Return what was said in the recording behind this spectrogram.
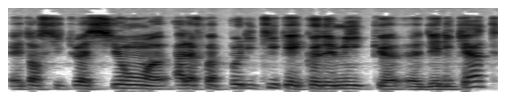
est en situation à la fois politique et économique délicate.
